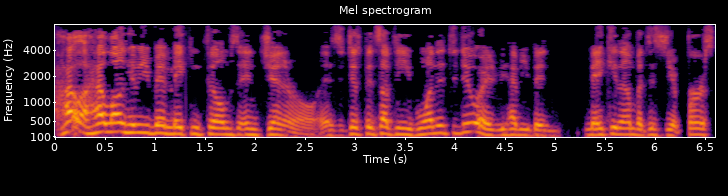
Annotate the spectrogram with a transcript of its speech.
How how long have you been making films in general? Has it just been something you've wanted to do, or have you been making them? But this is your first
